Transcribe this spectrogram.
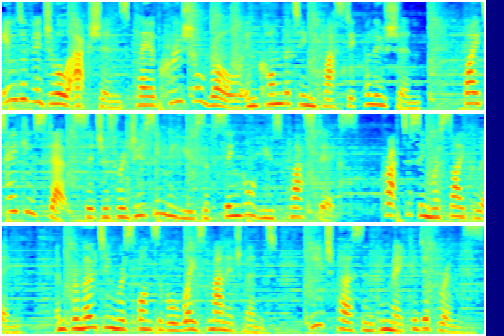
Individual actions play a crucial role in combating plastic pollution. By taking steps such as reducing the use of single-use plastics, practicing recycling, and promoting responsible waste management, each person can make a difference.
